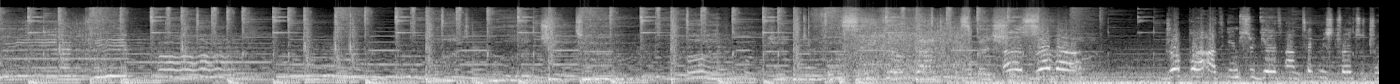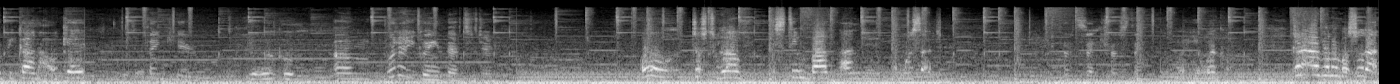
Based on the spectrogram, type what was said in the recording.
win and keep her? What would you do? What would you do for the sake of that special Uh, driver, drop her at IMSU gate and take me straight to Tropicana, okay? Thank you. You're welcome. Um, what are you going there to do? Oh, just to have a steam bath and a massage. That's interesting. Oh, you're welcome. Can I have your number so that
